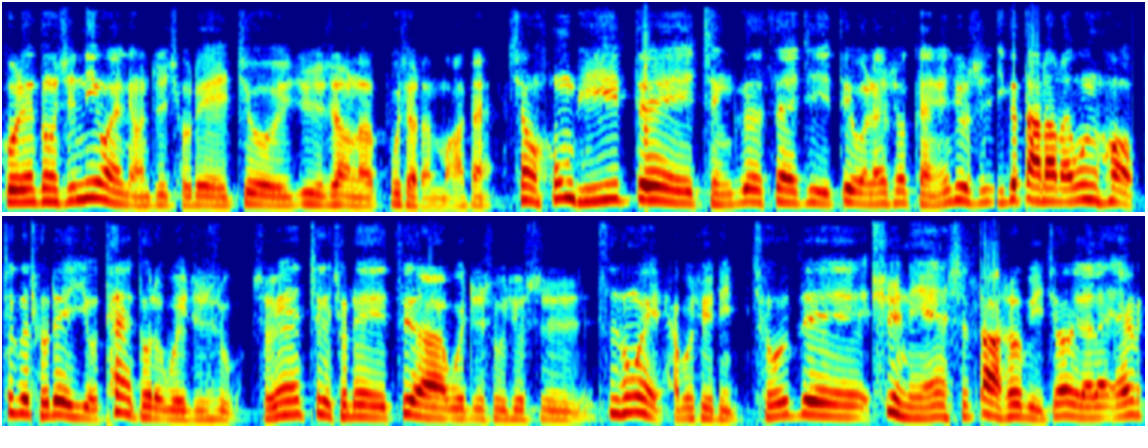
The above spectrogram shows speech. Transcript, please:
国联东区另外两支球队就遇上了不小的麻烦，像红皮对整个赛季对我来说感觉就是一个大大的问号。这个球队有太多的未知数。首先，这个球队最大的未知数就是四分卫还不确定。球队去年是大手笔交易来了 Alex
